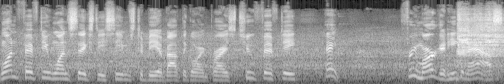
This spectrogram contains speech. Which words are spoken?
150, 160 seems to be about the going price. 250, hey, free market, he can ask.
